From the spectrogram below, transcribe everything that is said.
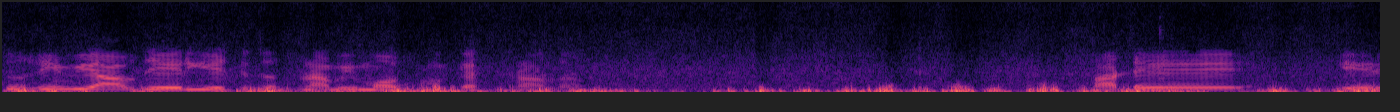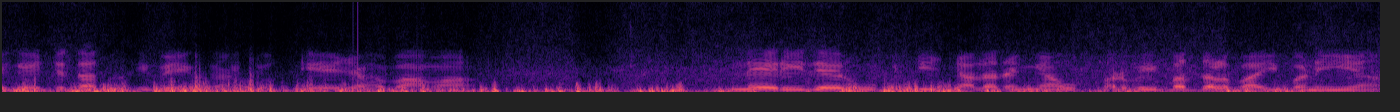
ਤੁਸੀਂ ਵੀ ਆਪਦੇ ਏਰੀਏ 'ਚ ਦੱਸਣਾ ਵੀ ਮੌਸਮ ਕਿਸ ਤਰ੍ਹਾਂ ਦਾ। ਸਾਡੇ ਏਰੀਏ 'ਚ ਤਾਂ ਤੁਸੀਂ ਵੇਖ ਸਕਦੇ ਤੇਜ਼ ਹਵਾਵਾਂ ਹਨੇਰੀ ਦੇ ਰੂਪ 'ਚ ਹੀ ਚੱਲ ਰਹੀਆਂ, ਉੱਪਰ ਵੀ ਬੱਦਲਬਾਈ ਬਣੀ ਆ।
